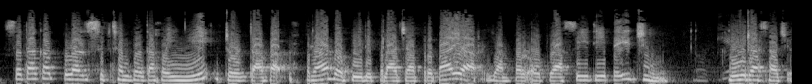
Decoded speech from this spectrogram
setakat bulan September tahun ini terdapat berapa bilik pelajar berbayar yang beroperasi di Beijing? Okay. Mudah saja.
